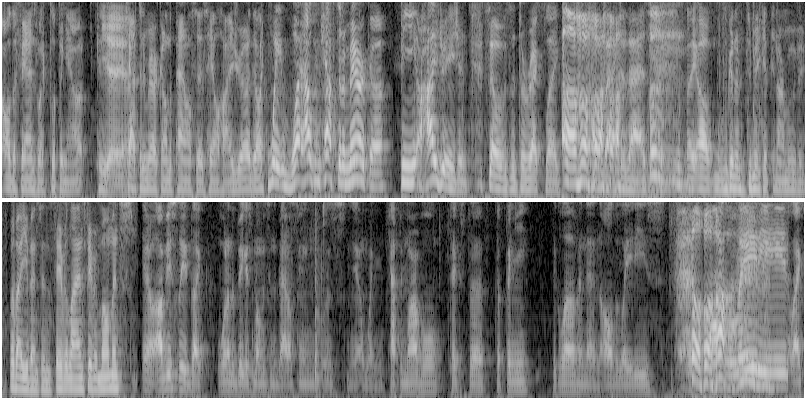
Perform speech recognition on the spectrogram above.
all the fans were like flipping out because Yeah, yeah. Captain America on the panel says "Hail Hydra." They're like, "Wait, what? How can Captain America be a Hydra agent?" So it was a direct like oh. back to that. It's like, like, oh, we're gonna do make it in our movie. What about you, Benson? Favorite lines, favorite moments? You know, obviously, like one of the biggest moments in the battle scene was, you know, when Captain Marvel takes the the thingy the glove, and then all the ladies, all the ladies. Like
